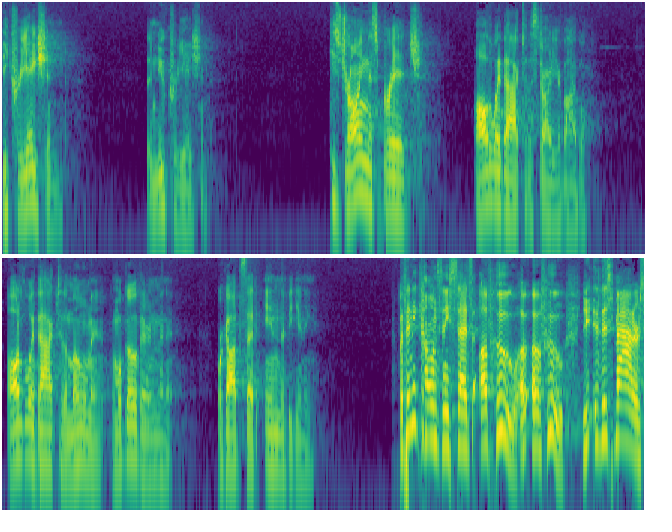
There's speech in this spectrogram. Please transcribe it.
the creation the new creation. He's drawing this bridge all the way back to the start of your Bible, all the way back to the moment, and we'll go there in a minute, where God said, in the beginning. But then he comes and he says, of who? Of, of who? This matters,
